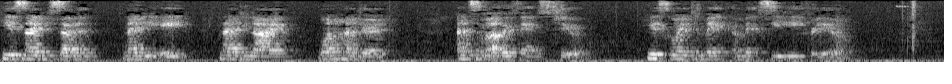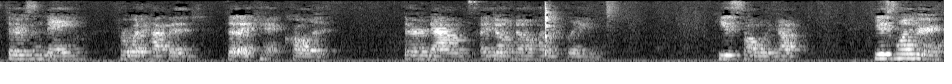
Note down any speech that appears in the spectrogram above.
He is 97, 98, 99, 100, and some other things too. He is going to make a mix CD for you. There's a name for what happened that I can't call it. There are nouns I don't know how to claim. He is following up. He is wondering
